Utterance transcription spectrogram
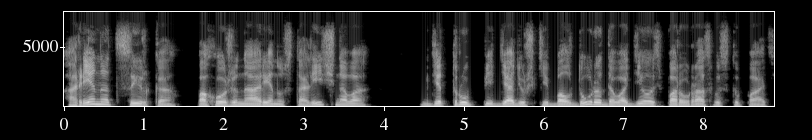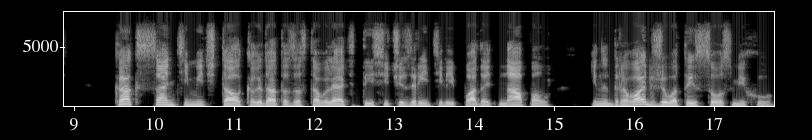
Арена цирка, похожа на арену столичного, где труппе дядюшки Балдура доводилось пару раз выступать. Как Санти мечтал когда-то заставлять тысячи зрителей падать на пол и надрывать животы со смеху.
